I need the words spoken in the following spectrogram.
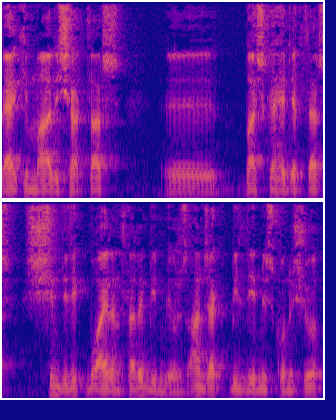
belki mali şartlar, başka hedefler şimdilik bu ayrıntıları bilmiyoruz. Ancak bildiğimiz konu şu,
